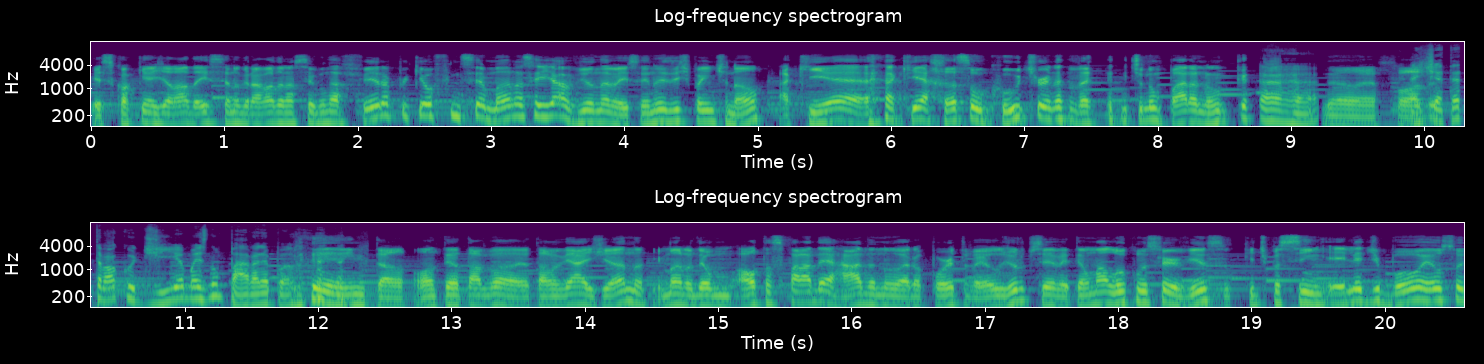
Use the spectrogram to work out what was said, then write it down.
Esse coquinha gelado aí sendo gravado na segunda-feira, porque o fim de semana você já viu, né, velho? Isso aí não existe pra gente, não. Aqui é, aqui é hustle culture, né, velho? A gente não para nunca. Aham. Não, é foda. A gente até troca o dia, mas não para, né, Paulo? então, ontem eu tava, eu tava viajando e, mano, deu altas paradas erradas no aeroporto, velho. Eu juro pra você, velho. Tem um maluco no serviço que, tipo assim, ele é de boa, eu sou,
